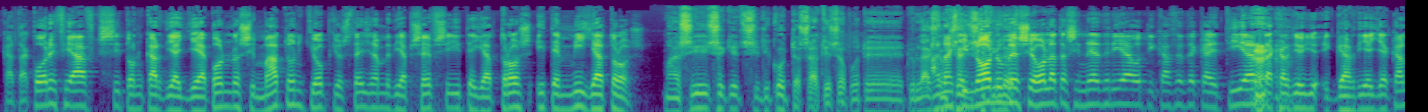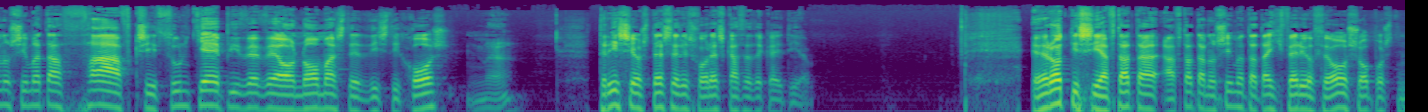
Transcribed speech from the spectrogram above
κατακόρυφη αύξηση των καρδιαγγειακών νοσημάτων και όποιος θέλει να με διαψεύσει είτε γιατρός είτε μη γιατρός. Μας εσύ είσαι και της ειδικότητας αυτή, οπότε τουλάχιστον. ξέρεις τι Ανακοινώνουμε λες. σε όλα τα συνέδρια ότι κάθε δεκαετία τα καρδιο- καρδιαγγειακά νοσήματα θα αυξηθούν και επιβεβαιωνόμαστε δυστυχώς Ναι. τρεις έως τέσσερις φορές κάθε δεκαετία. Ερώτηση, αυτά τα, αυτά τα νοσήματα τα έχει φέρει ο Θεός όπως την...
